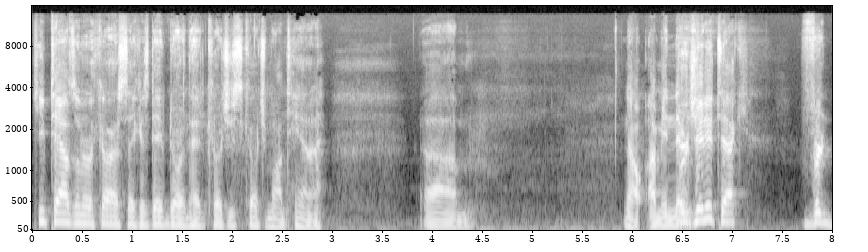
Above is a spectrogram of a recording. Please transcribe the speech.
Keep tabs on North Carolina State because Dave Doeren, the head coach, used to coach in Montana. Um, no, I mean Virginia Tech. Vir-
